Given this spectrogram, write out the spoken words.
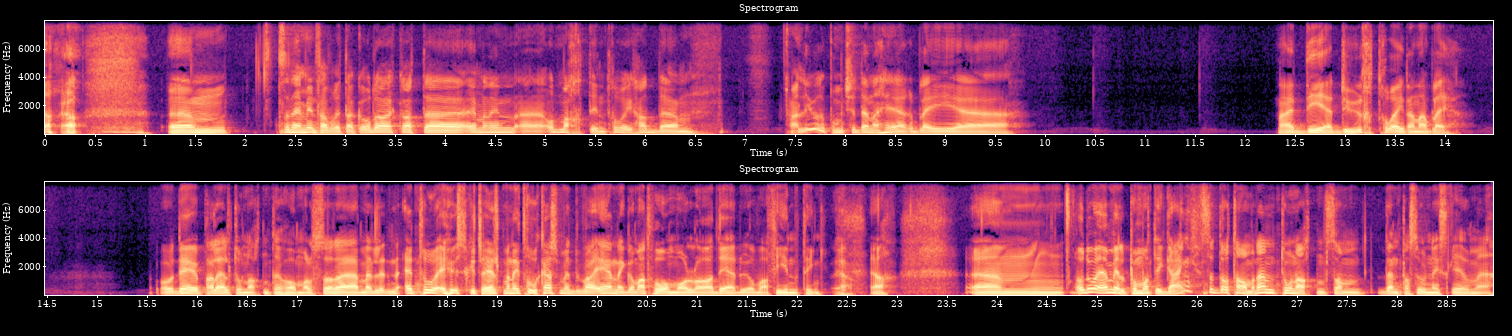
Ja. Um, så det er min favorittakkord. Og akkurat uh, mener, uh, Odd Martin tror jeg hadde Jeg lurer på om ikke denne her ble uh, Nei, D-dur tror jeg denne ble. Og Det er jo parallelltonarten til H-moll. så det- men Jeg, tror, jeg husker ikke helt, men jeg tror kanskje vi var enige om at Håmål og og D-dur var fine ting. Ja. Um, og da er vi på en måte i gang, så da tar vi den tonarten som den personen jeg skriver med,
